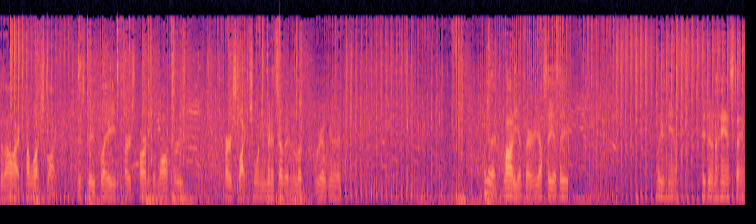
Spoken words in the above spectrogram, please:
because I like I watched like this dude play the first part of the walkthrough, first like 20 minutes of it, and it looked real good. Look at that body up there. Y'all see it, dude? Look at him. He's doing a handstand.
